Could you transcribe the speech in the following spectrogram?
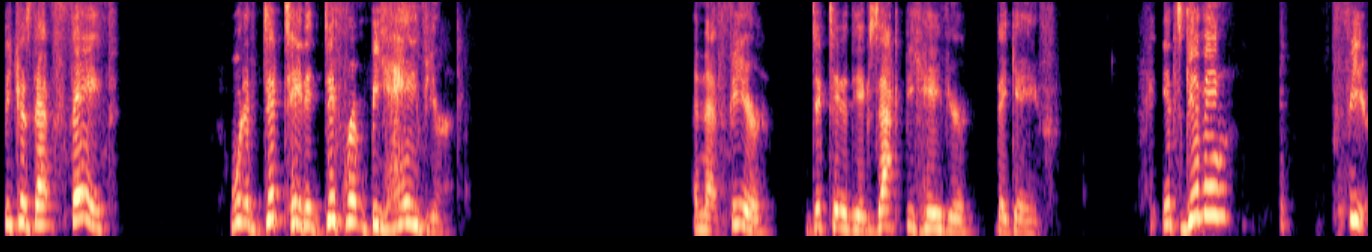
Because that faith would have dictated different behavior. And that fear dictated the exact behavior they gave. It's giving fear.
